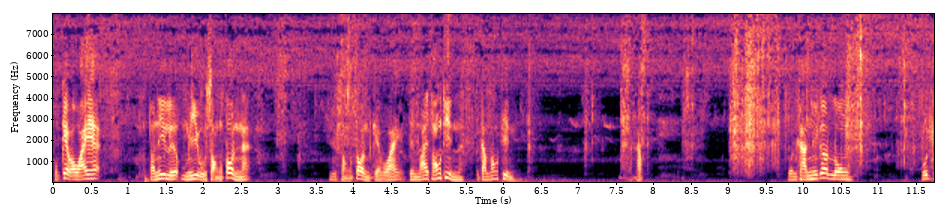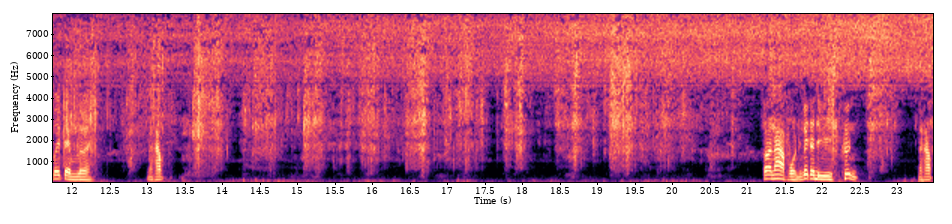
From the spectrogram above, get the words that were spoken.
ผมเก็บเอาไว้ฮะ ตอนนี้เหลือมีอยู่สองต้นนะ อยู่สองต้นเก็บไว้ เป็นไม้ท้องถิ่นนะประจำท้องถิ่นนะครับ บนคันนี้ก็ลงพุดไว้เต็มเลยนะครับ ก็หน้าฝนก็จะดีขึ้นนะครับ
